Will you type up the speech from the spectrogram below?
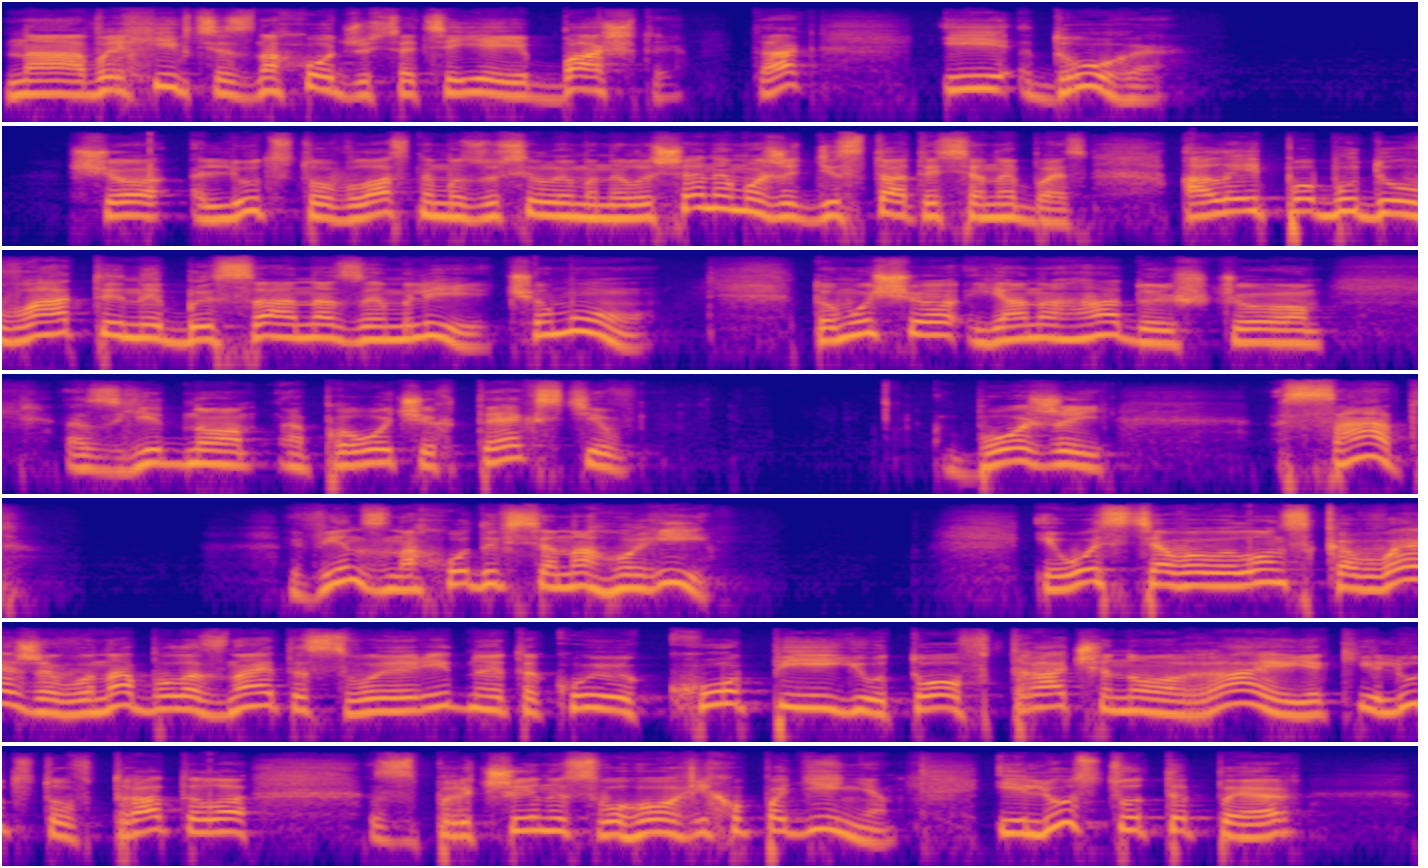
на верхівці знаходжуся цієї башти. Так? І друге, що людство власними зусиллями не лише не може дістатися небес, але й побудувати небеса на землі. Чому? Тому що я нагадую, що згідно пророчих текстів, Божий сад він знаходився на горі. І ось ця Вавилонська вежа, вона була, знаєте, своєрідною такою копією того втраченого раю, який людство втратило з причини свого гріхопадіння. І людство тепер.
